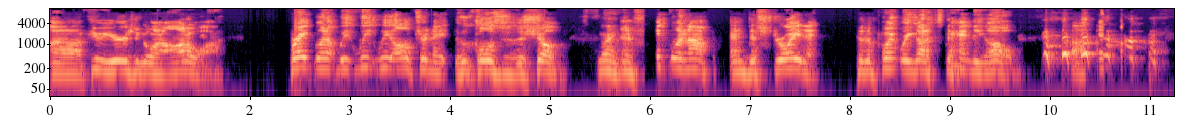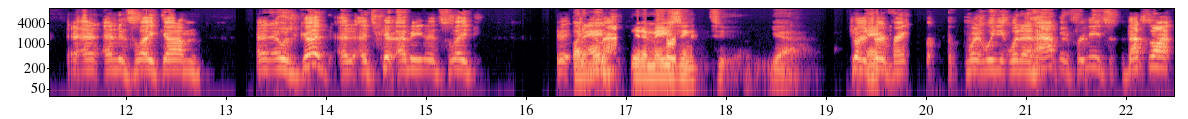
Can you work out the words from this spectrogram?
uh, a few years ago in Ottawa. Frank went up. We, we we alternate who closes the show, Right. and Frank went up and destroyed it to the point where he got a standing O. Uh, and, and, and it's like, um, and it was good. It's, I mean, it's like, it, But you did amazing. Too. Yeah. Sorry, sorry, Frank. When when, you, when it happened for me, it's, that's not.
